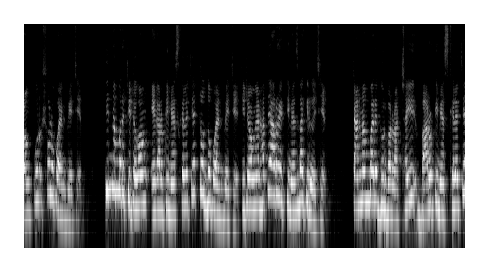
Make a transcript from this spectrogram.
রংপুর ষোলো পয়েন্ট পেয়েছে। তিন নম্বরে চিটগং, এগারোটি ম্যাচ খেলেছে, চোদ্দ পয়েন্ট পেয়েছে। চিটগং এর হাতে আরও একটি ম্যাচ বাকি রয়েছে। চার নম্বরে দুর্বার রাজশাহী, বারোটি ম্যাচ খেলেছে,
